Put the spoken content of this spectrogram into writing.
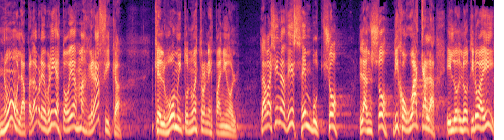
No, la palabra hebrea todavía más gráfica que el vómito nuestro en español. La ballena desembuchó, lanzó, dijo guácala y lo, tiró ahí.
